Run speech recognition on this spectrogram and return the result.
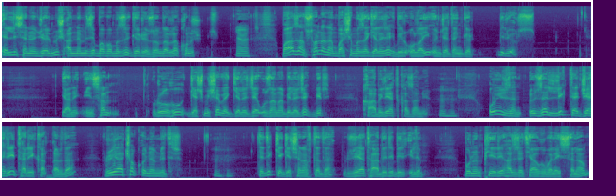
50 sene önce ölmüş annemizi babamızı görüyoruz. Onlarla konuşuyoruz. Evet. Bazen sonradan başımıza gelecek bir olayı önceden gör, biliyoruz. Yani insan ruhu geçmişe ve geleceğe uzanabilecek bir kabiliyet kazanıyor. O yüzden özellikle cehri tarikatlarda rüya çok önemlidir. Dedik ya geçen hafta da rüya tabiri bir ilim. Bunun piri Hazreti Yakup Aleyhisselam,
